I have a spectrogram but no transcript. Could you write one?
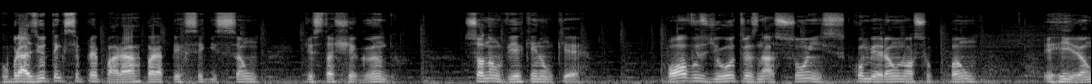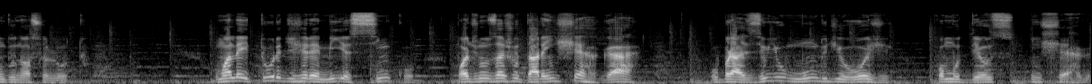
O Brasil tem que se preparar para a perseguição que está chegando, só não ver quem não quer. Povos de outras nações comerão nosso pão e rirão do nosso luto. Uma leitura de Jeremias 5 pode nos ajudar a enxergar o Brasil e o mundo de hoje como Deus enxerga.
